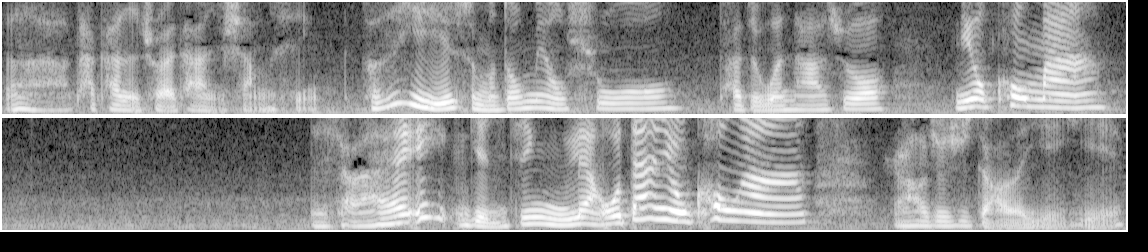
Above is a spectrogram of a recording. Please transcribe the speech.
啊、他看得出来他很伤心。可是爷爷什么都没有说，他只问他说：“你有空吗？”那小孩眼睛一亮，我当然有空啊。然后就去找了爷爷，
